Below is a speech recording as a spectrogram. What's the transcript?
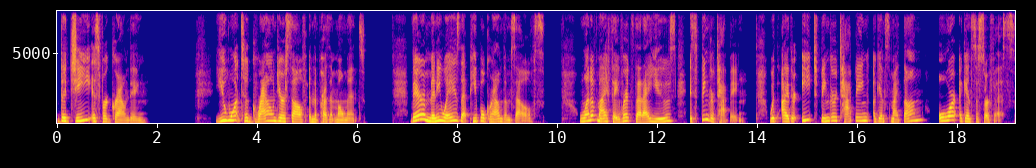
The G is for grounding. You want to ground yourself in the present moment. There are many ways that people ground themselves. One of my favorites that I use is finger tapping, with either each finger tapping against my thumb or against a surface.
